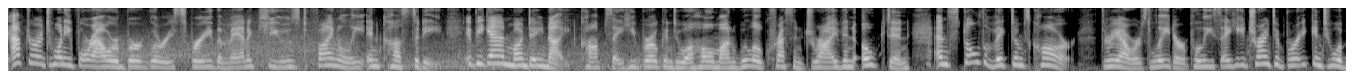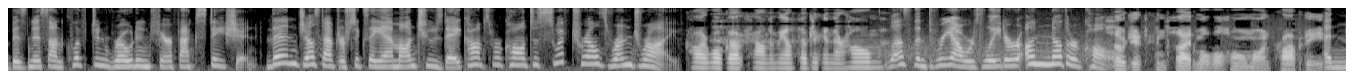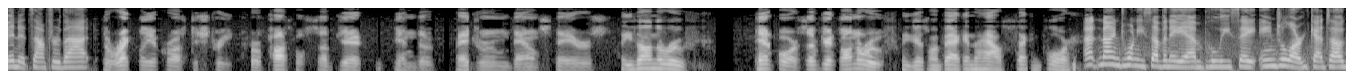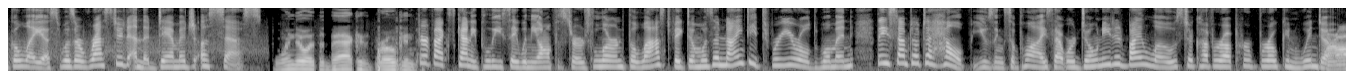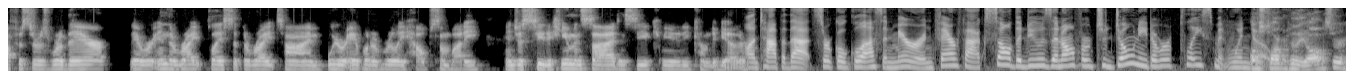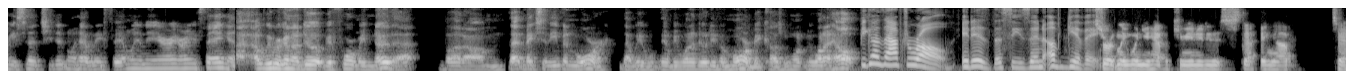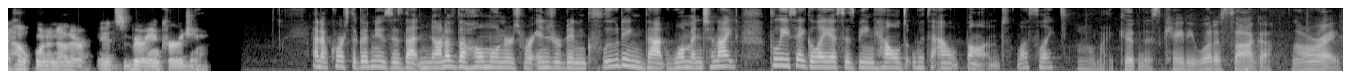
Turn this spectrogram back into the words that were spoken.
After a 24-hour burglary spree, the man accused finally in custody. It began Monday night. Cops say he broke into a home on Willow Crescent Drive in Oakton and stole the victim's car. Three hours later, police say he tried to break into a business on Clifton Road in Fairfax Station. Then, just after 6 a.m. on Tuesday, cops were called to Swift Trails Run Drive. Caller woke up, found a male subject in their home. Less than three hours later, another call. Subject inside mobile home on property. And minutes after that, directly across the street for a possible subject in the bedroom downstairs. He's on the roof. 10-4, subject on the roof. He just went back in the house, second floor. At 9.27 a.m., police say Angel Argueta Galeas was arrested and the damage assessed. Window at the back is broken. Fairfax County police say when the officers learned the last victim was a 93-year-old woman, they stepped up to help using supplies that were donated by Lowe's to cover up her broken window. Our officers were there. They were in the right place at the right time. We were able to really help somebody and just see the human side and see a community come together. On top of that, Circle Glass and Mirror in Fairfax saw the news and offered to donate a replacement window. I was talking to the officer. He said she didn't have any family in the area or anything. And we were going to do it before we know that but um, that makes it even more that we you know, we want to do it even more because we want we want to help. Because after all, it is the season of giving. Certainly, when you have a community that's stepping up to help one another, it's very encouraging. And of course, the good news is that none of the homeowners were injured, including that woman. Tonight, police say Galeas is being held without bond. Leslie? Oh, my goodness, Katie, what a saga. All right.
